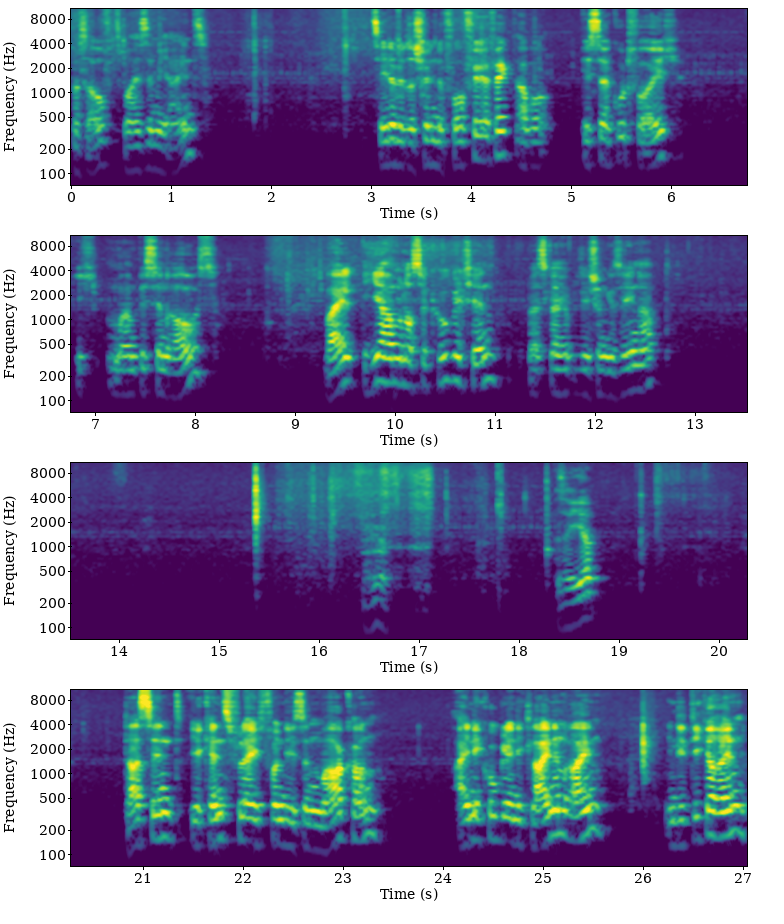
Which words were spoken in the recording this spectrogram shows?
pass auf, jetzt mache ich nämlich eins. Jetzt seht ihr wieder schön den Vorführeffekt, aber ist ja gut für euch. Ich mache ein bisschen raus, weil hier haben wir noch so Kugelchen, ich weiß gar nicht, ob ihr die schon gesehen habt. Also hier das sind, ihr kennt es vielleicht von diesen Markern, eine Kugel in die kleinen rein, in die dickeren,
